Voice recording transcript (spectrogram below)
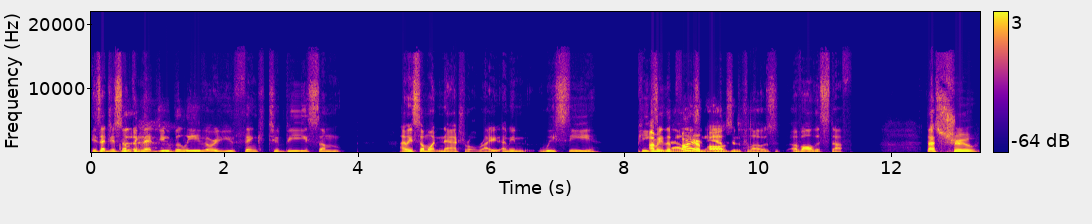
Is that just something that you believe or you think to be some, I mean, somewhat natural, right? I mean, we see peaks I mean, and the valleys and fireballs- ebbs and flows of all this stuff. that's true.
